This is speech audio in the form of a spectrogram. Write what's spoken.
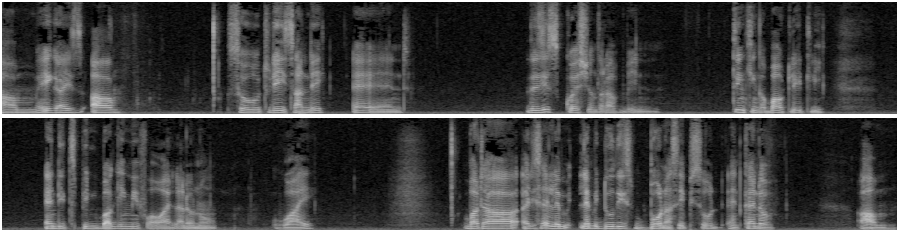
Um, hey guys. Um, so today is Sunday, and there's this question that I've been thinking about lately, and it's been bugging me for a while. I don't know why, but uh, I decided let me let me do this bonus episode and kind of um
